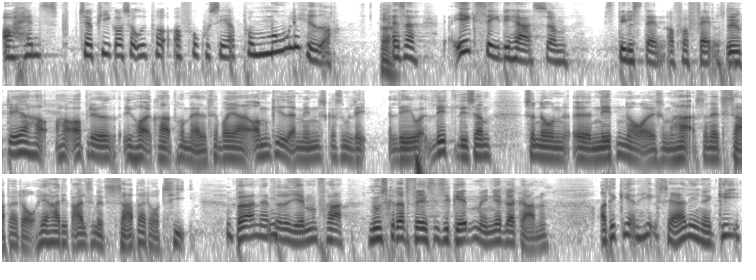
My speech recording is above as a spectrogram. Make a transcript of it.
og hans terapi går så ud på at fokusere på muligheder. Ja. Altså, ikke se det her som stillstand og forfald. Det er jo det, jeg har, har oplevet i høj grad på Malta, hvor jeg er omgivet af mennesker, som le- lever lidt ligesom sådan nogle øh, 19-årige, som har sådan et sabbatår. Her har de bare ligesom et sabbatår 10. Børnene er flyttet hjemmefra. Nu skal der festes igennem, inden jeg bliver gammel. Og det giver en helt særlig energi.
